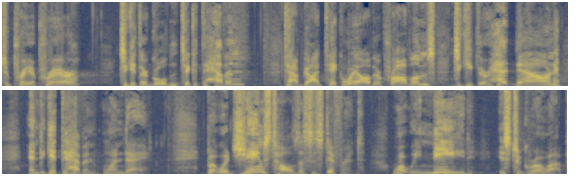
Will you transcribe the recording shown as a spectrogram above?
to pray a prayer, to get their golden ticket to heaven, to have God take away all their problems, to keep their head down, and to get to heaven one day. But what James tells us is different. What we need is to grow up.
